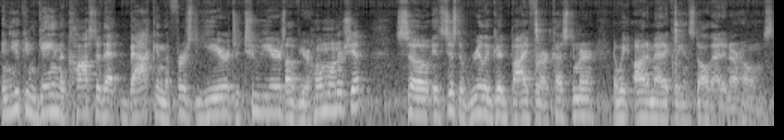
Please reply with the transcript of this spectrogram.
and you can gain the cost of that back in the first year to two years of your home ownership. So it's just a really good buy for our customer and we automatically install that in our homes.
